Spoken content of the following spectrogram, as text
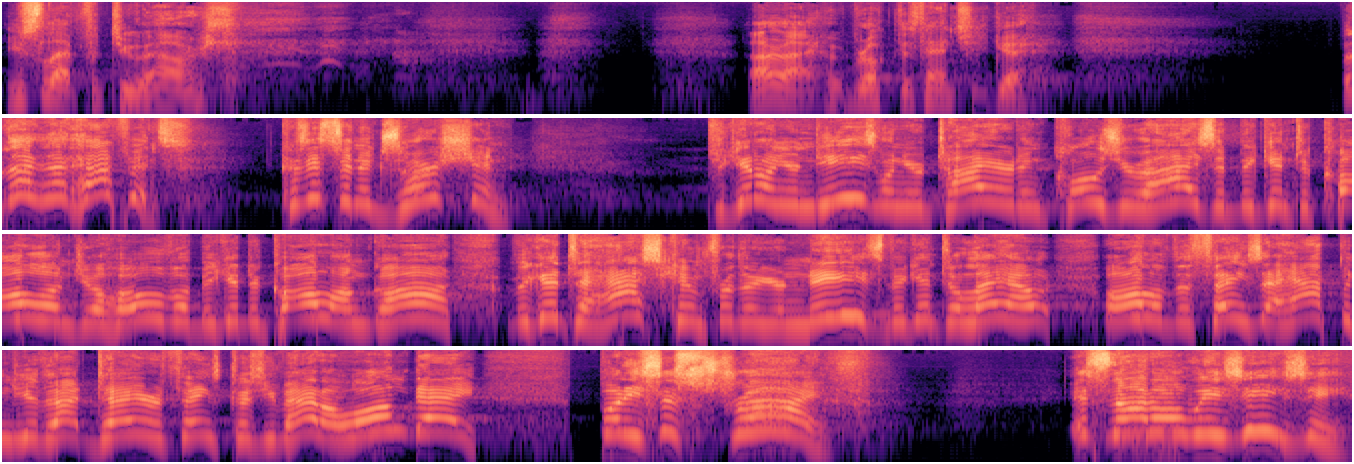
You slept for two hours. All right, we broke the tension. Good. But that, that happens because it's an exertion to get on your knees when you're tired and close your eyes and begin to call on Jehovah, begin to call on God, begin to ask Him for the, your needs, begin to lay out all of the things that happened to you that day or things because you've had a long day. But He says, strive. It's not always easy.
